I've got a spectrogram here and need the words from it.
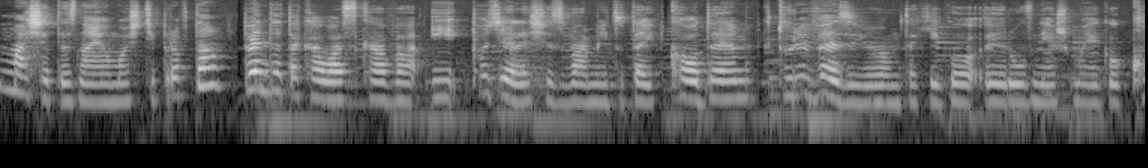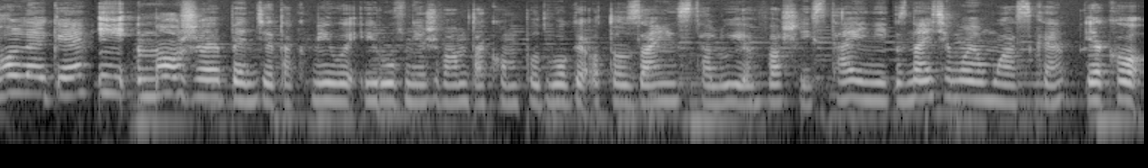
Ma się te znajomości, prawda? Będę taka łaskawa i podzielę się z wami tutaj kodem, który wezwie wam takiego y, również mojego kolegę i może będzie tak miły i również wam taką podłogę oto zainstaluję w waszej stajni. Znajcie moją łaskę jako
